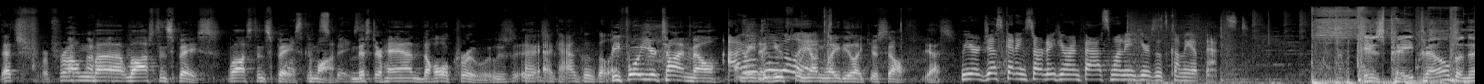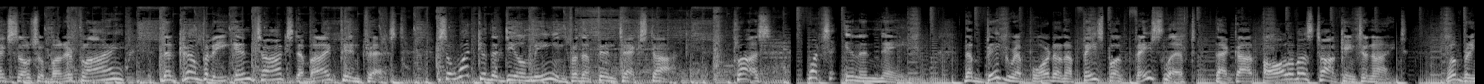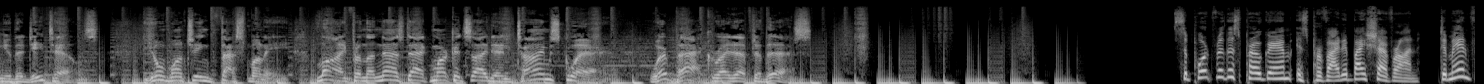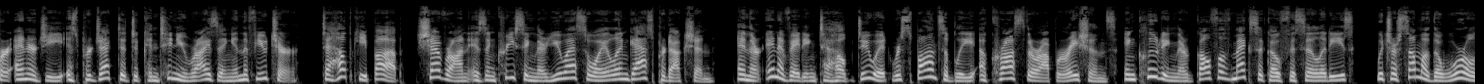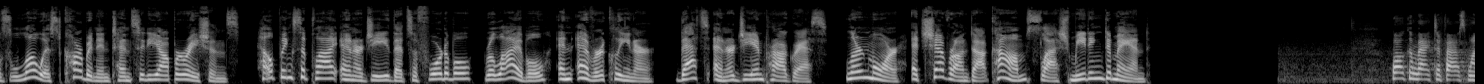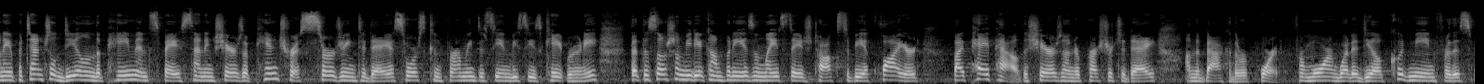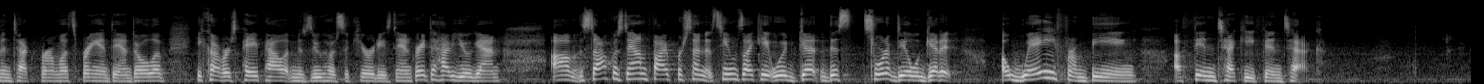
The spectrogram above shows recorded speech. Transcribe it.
That's from uh, Lost in Space. Lost in Space. Lost Come in on, space. Mr. Hand, the whole crew. It was, it was okay, I'll Google it. Before your time, Mel. I, I mean, will a youthful it. young lady like yourself. Yes. We are just getting started here on Fast Money. Here's what's coming up next. Is PayPal the next social butterfly? The company in talks to buy Pinterest. So, what could the deal mean for the fintech stock? Plus, what's in a name? The big report on a Facebook facelift that got all of us talking tonight. We'll bring you the details. You're watching Fast Money, live from the NASDAQ market site in Times Square. We're back right after this. Support for this program is provided by Chevron. Demand for energy is projected to continue rising in the future. To help keep up, Chevron is increasing their U.S. oil and gas production, and they're innovating to help do it responsibly across their operations, including their Gulf of Mexico facilities, which are some of the world's lowest carbon intensity operations, helping supply energy that's affordable, reliable, and ever cleaner. That's energy in progress. Learn more at chevron.com slash meeting demand. Welcome back to Fast Money. A potential deal in the payment space sending shares of Pinterest surging today. A source confirming to CNBC's Kate Rooney that the social media company is in late stage talks to be acquired by PayPal. The shares under pressure today on the back of the report. For more on what a deal could mean for this fintech firm, let's bring in Dan Dolev. He covers PayPal at Mizuho Securities. Dan, great to have you again. Um, the stock was down 5%. It seems like it would get this sort of deal would get it away from being a fintechy fintech.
